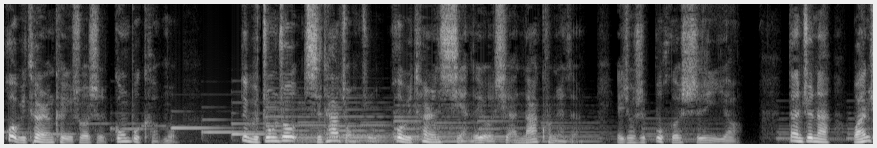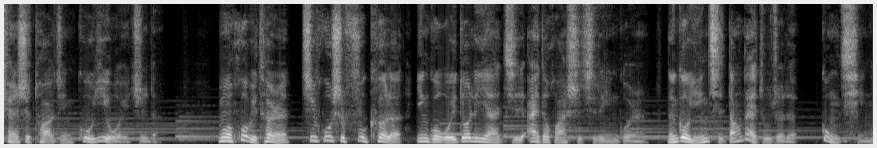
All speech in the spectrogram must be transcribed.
霍比特人可以说是功不可没。对比中州其他种族，霍比特人显得有些 anachronism，也就是不合时宜啊。但这呢完全是托尔金故意为之的。因为霍比特人几乎是复刻了英国维多利亚及爱德华时期的英国人，能够引起当代读者的共情。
